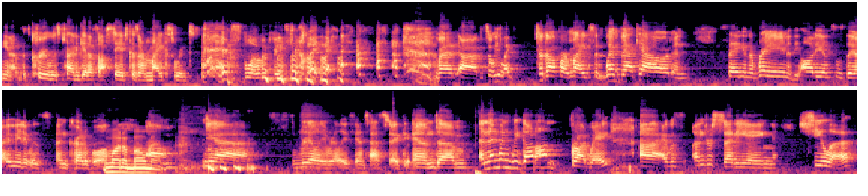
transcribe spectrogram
you know, the crew was trying to get us off stage because our mics would explode, basically. but uh, so we like took off our mics and went back out and sang in the rain, and the audience was there. I mean, it was incredible. What a moment! Um, yeah. really, really fantastic. And um, and then when we got on Broadway, uh, I was understudying Sheila,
